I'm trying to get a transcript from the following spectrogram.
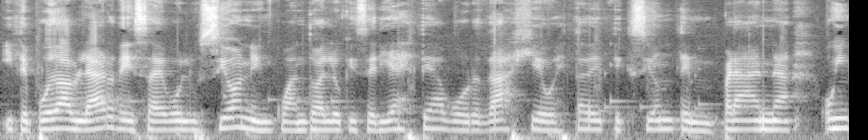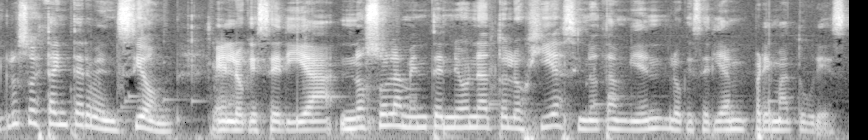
y te puedo hablar de esa evolución en cuanto a lo que sería este abordaje o esta detección temprana o incluso esta intervención en lo que sería no solamente neonatología, sino también lo que sería en prematures.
